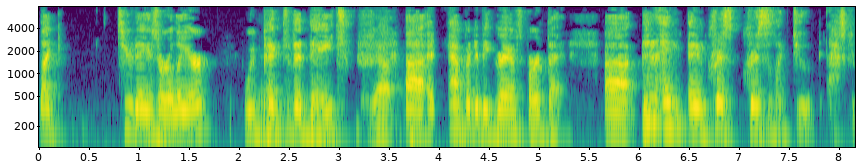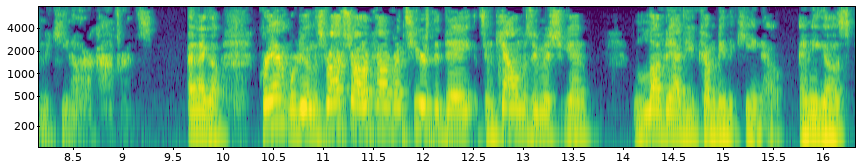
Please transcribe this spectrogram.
like two days earlier, we picked the date. Yep. Uh, it happened to be Grant's birthday. Uh, and, and Chris, Chris is like, dude, ask him to keynote our conference. And I go, Grant, we're doing this Rockstar Auto conference. Here's the date. It's in Kalamazoo, Michigan. Love to have you come be the keynote. And he goes,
